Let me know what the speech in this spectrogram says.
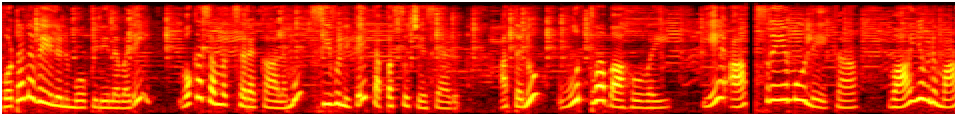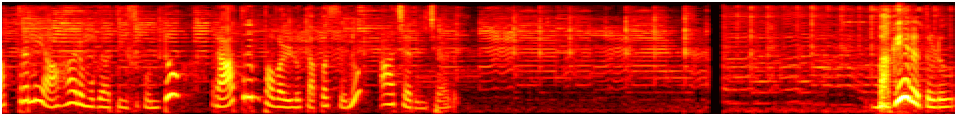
బొటనవేలును మోపి నిలబడి ఒక సంవత్సర కాలము శివునికై తపస్సు చేశాడు. అతను ఊర్ధ్వబాహువై ఏ ఆశ్రయము లేక వాయువును మాత్రమే ఆహారముగా తీసుకుంటూ రాత్రింపవళ్ళు తపస్సును ఆచరించాడు. భగీరథుడు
